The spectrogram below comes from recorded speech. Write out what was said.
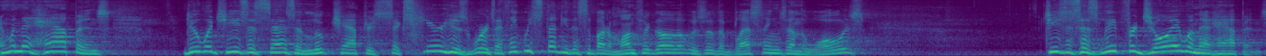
And when that happens, do what Jesus says in Luke chapter 6. Hear his words. I think we studied this about a month ago. That was the blessings and the woes. Jesus says, Leap for joy when that happens.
